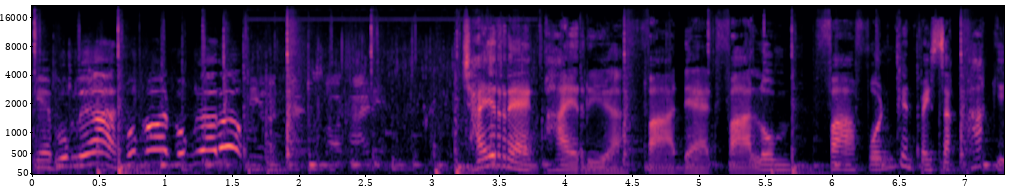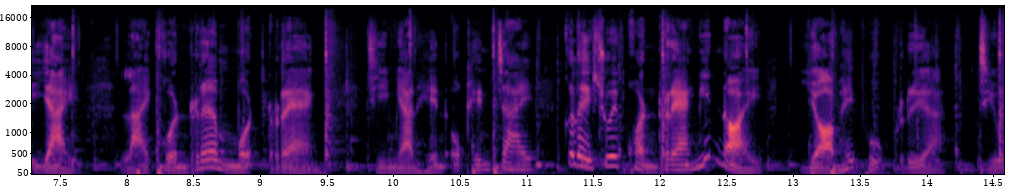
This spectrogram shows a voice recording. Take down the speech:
เคผูกเรือผูกก่อนผูกเรือลูก ใช้แรงพายเรือฝ่าแดดฝ่าลมฝ่าฝนกันไปสักพักใหญ่ๆ หลายคนเริ่มหมดแรง ทีมงานเห็นอกเห็นใจก็เลยช่วยผ่อนแรงนิดหน่อย ยอมให้ผูกเรือ ถือโอ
